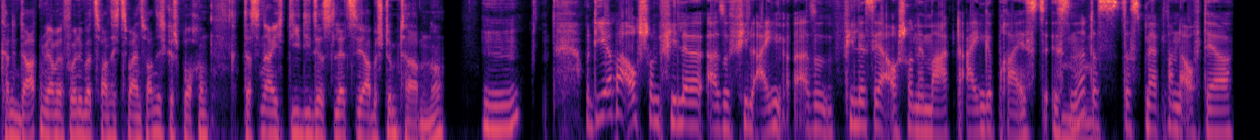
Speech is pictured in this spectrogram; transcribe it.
Kandidaten. Wir haben ja vorhin über 2022 gesprochen. Das sind eigentlich die, die das letzte Jahr bestimmt haben. Ne? Mhm. Und die aber auch schon viele, also viel ein, also vieles ja auch schon im Markt eingepreist ist. Ne? Mhm. Ne? Das, das merkt man auf der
